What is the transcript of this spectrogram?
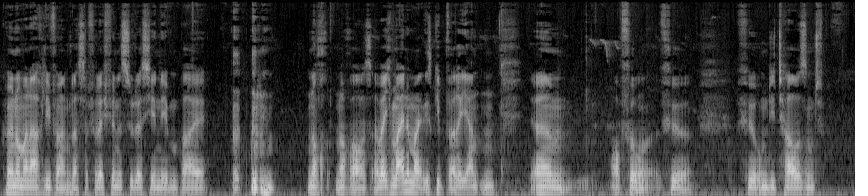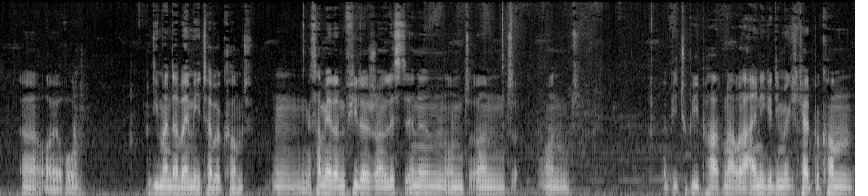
können wir nochmal nachliefern lassen. Vielleicht findest du das hier nebenbei noch, noch raus. Aber ich meine mal, es gibt Varianten, ähm, auch für, für, für um die 1000 äh, Euro, die man da bei Meta bekommt. Mm, es haben ja dann viele JournalistInnen und, und, und B2B-Partner oder einige die Möglichkeit bekommen,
